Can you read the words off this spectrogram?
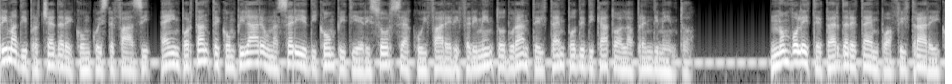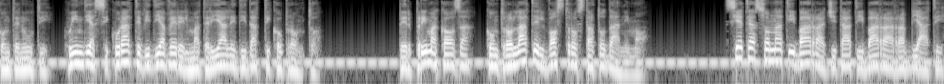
Prima di procedere con queste fasi, è importante compilare una serie di compiti e risorse a cui fare riferimento durante il tempo dedicato all'apprendimento. Non volete perdere tempo a filtrare i contenuti, quindi assicuratevi di avere il materiale didattico pronto. Per prima cosa, controllate il vostro stato d'animo. Siete assonnati barra agitati barra arrabbiati?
